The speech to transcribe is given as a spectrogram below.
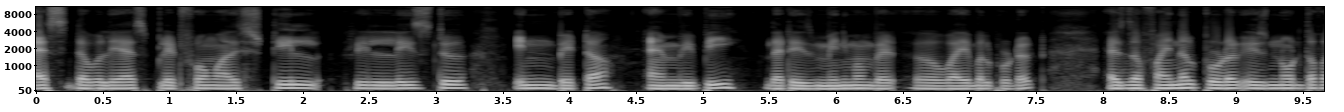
SaaS platforms are still released in beta MVP that is minimum uh, viable product. As the final product is not the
